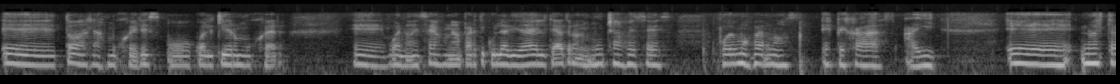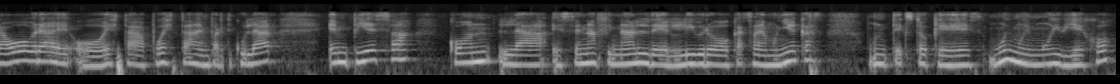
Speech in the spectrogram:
eh, todas las mujeres o cualquier mujer. Eh, bueno, esa es una particularidad del teatro, muchas veces podemos vernos espejadas ahí. Eh, nuestra obra eh, o esta apuesta en particular empieza con la escena final del libro Casa de Muñecas, un texto que es muy, muy, muy viejo,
